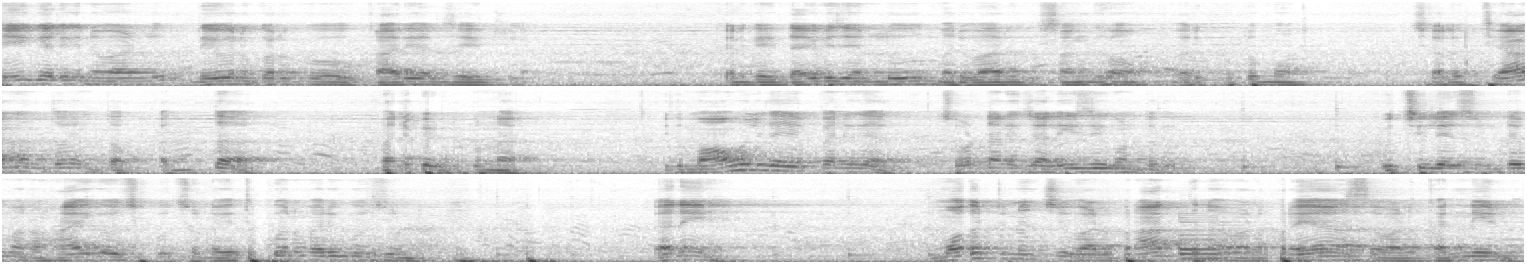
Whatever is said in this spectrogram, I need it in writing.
చేయగలిగిన వాళ్ళు దేవుని కొరకు కార్యాలు చేయట్లే. కనుక ఈ దైవజనులు మరి వారి సంఘం వారి కుటుంబం చాలా త్యాగంతో ఇంత పెద్ద పని పెట్టుకున్నారు. ఇది మామూలుగా అయ్యే పని కాదు. చూడటానికి చాలా ఈజీగా ఉంటుంది. కుర్చీలు వేసి ఉంటే మనం హాయిగా వచ్చి కూర్చుంటాం. ఎత్తుకొని మరీ కూర్చుంటాం. కానీ మొదటి నుంచి వాళ్ళ ప్రార్థన వాళ్ళ ప్రయాస వాళ్ళ కన్నీళ్ళు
